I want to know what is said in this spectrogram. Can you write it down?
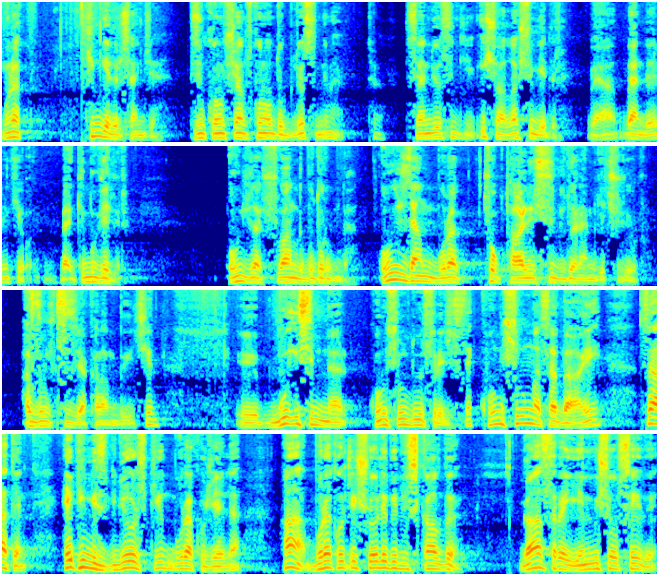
Murat, kim gelir sence? Bizim konuşacağımız konu odur biliyorsun değil mi? Sen diyorsun ki inşallah şu gelir. Veya ben derim ki belki bu gelir. Oyuncular şu anda bu durumda. O yüzden Burak çok talihsiz bir dönem geçiriyor. Hazırlıksız yakalandığı için. Ee, bu isimler konuşulduğu sürece konuşulmasa dahi zaten hepimiz biliyoruz ki Burak Hoca'yla ha Burak Hoca şöyle bir risk aldı. Galatasaray'ı yenmiş olsaydı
